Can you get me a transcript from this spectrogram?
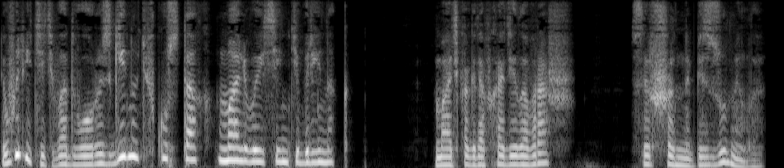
вылететь во двор и сгинуть в кустах мальвы и сентябринок. Мать, когда входила в раж, совершенно безумела,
